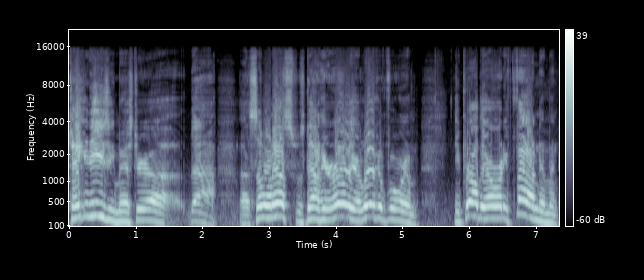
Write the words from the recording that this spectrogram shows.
take it easy, mister. Uh, uh, uh, someone else was down here earlier looking for him. He probably already found him, and,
